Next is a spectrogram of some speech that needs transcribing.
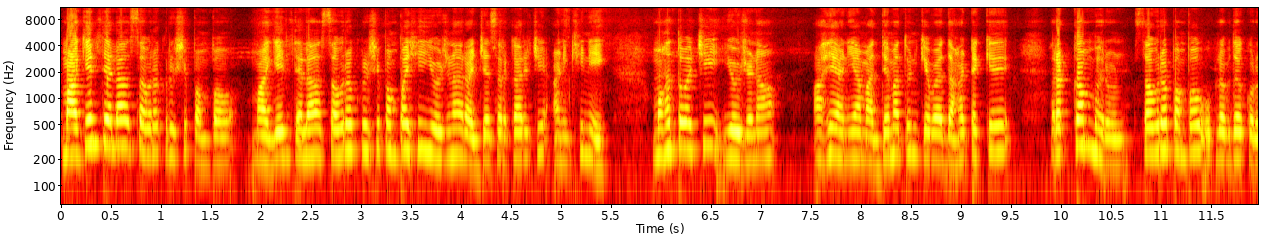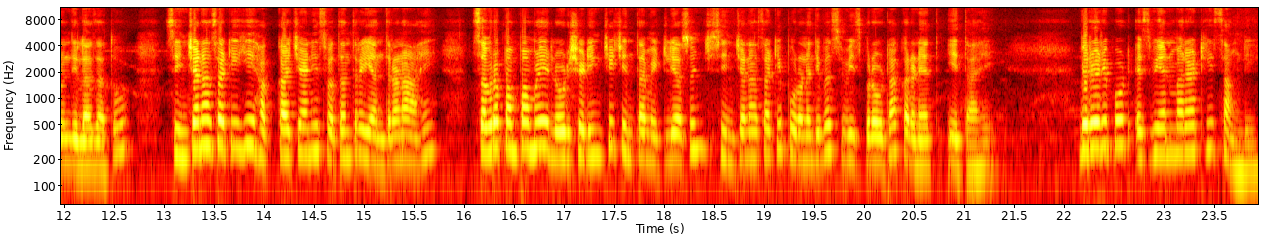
मागेल त्याला सौर कृषी पंप मागेल त्याला सौर कृषी पंप ही योजना राज्य सरकारची आणखीन एक महत्त्वाची योजना आहे आणि या माध्यमातून केवळ दहा टक्के रक्कम भरून सौर पंप उपलब्ध करून दिला जातो. सिंचनासाठी ही हक्काची आणि स्वतंत्र यंत्रणा आहे. सौर पंपामुळे लोडशेडिंगची चिंता मिटली असून सिंचनासाठी पूर्ण दिवस वीज पुरवठा करण्यात येत आहे. Bureau report S B N Marathi Sangli.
